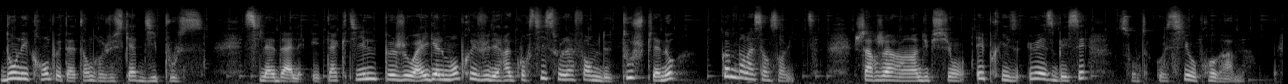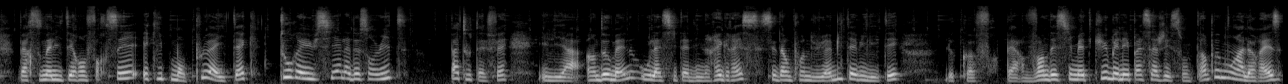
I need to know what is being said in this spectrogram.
dont l'écran peut atteindre jusqu'à 10 pouces. Si la dalle est tactile, Peugeot a également prévu des raccourcis sous la forme de touches piano comme dans la 508. Chargeur à induction et prise USB-C sont aussi au programme. Personnalité renforcée, équipement plus high-tech, tout réussi à la 208 Pas tout à fait. Il y a un domaine où la citadine régresse, c'est d'un point de vue habitabilité. Le coffre perd 20 décimètres cubes et les passagers sont un peu moins à leur aise,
